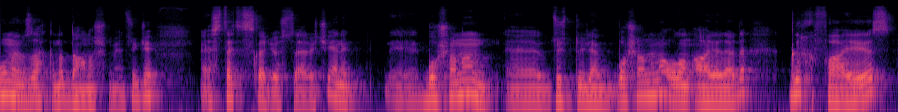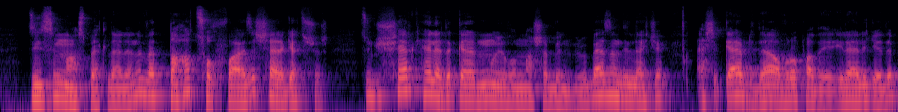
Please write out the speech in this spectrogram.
bu mövzu haqqında danışmayın. Çünki ə, statistika göstərir ki, yəni ə, boşanan cütlüklər, boşanma olan ailələrdə 40% cinsi münasibətlərdəndir və daha çox faizi şərqə düşür. Çünki şərq hələ də qərblə uyğunlaşa bilmir. Bəzən deyirlər ki, əşi qərbdir də, Avropadır, irəli gedib.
